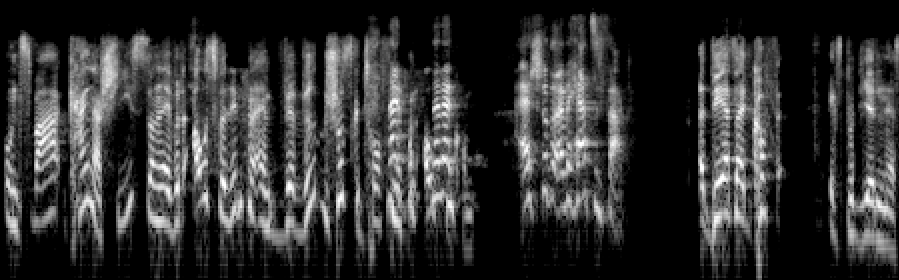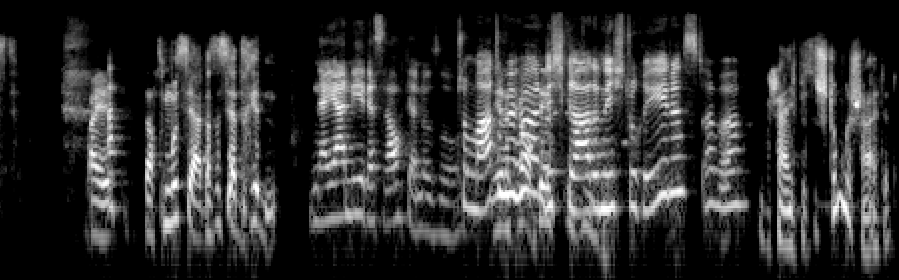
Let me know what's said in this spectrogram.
Und zwar keiner schießt, sondern er wird aus Versehen von einem verwirrten Schuss getroffen, nein, der von außen nein, nein. kommt. Er stirbt aber Herzinfarkt. Der seinen Kopf explodieren lässt. Weil ah. das muss ja, das ist ja drin. Naja, nee, das raucht ja nur so. Tomate, nee, wir hören dich gerade nicht. Du redest, aber. Wahrscheinlich bist du stumm geschaltet.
